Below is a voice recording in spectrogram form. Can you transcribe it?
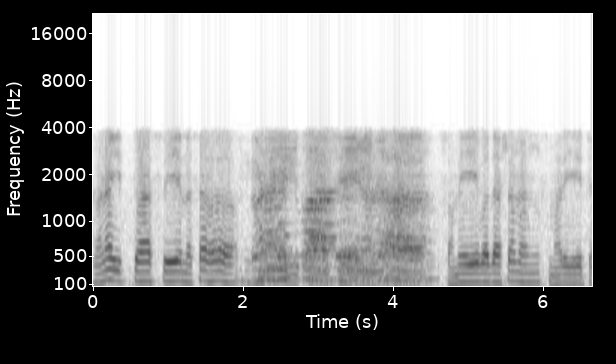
गणयित्वा स्वेन सह। समेव दशमं स्मरेत्।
